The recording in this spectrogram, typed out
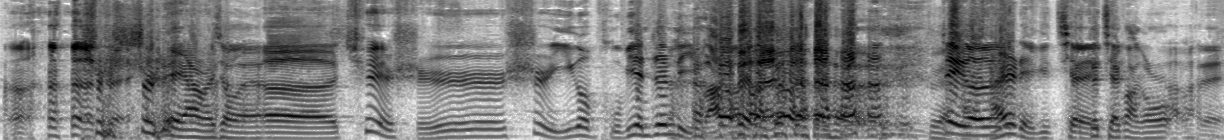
是是这样吗？小文？呃，确实是一个普遍真理吧。对这个还是得跟钱跟钱挂钩。对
